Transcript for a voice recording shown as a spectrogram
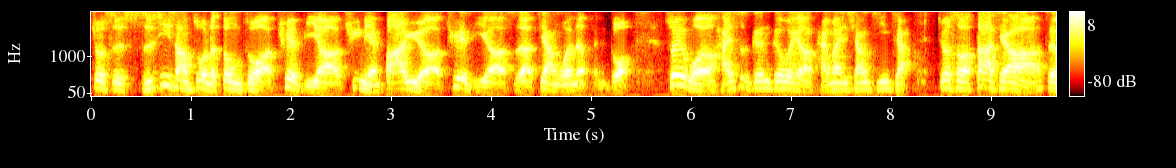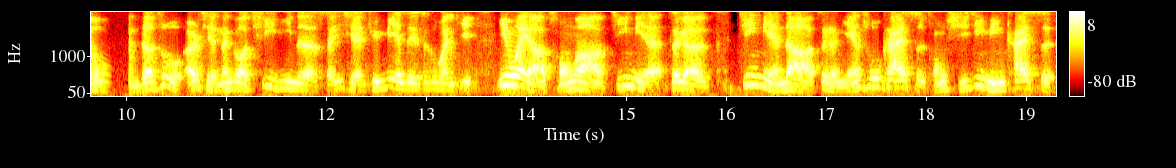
就是实际上做的动作，却比啊去年八月啊，确底啊是降温了很多。所以我还是跟各位啊台湾乡亲讲，就是说大家啊这个稳得住，而且能够气定的神闲去面对这个问题。因为啊，从啊今年这个今年的这个年初开始，从习近平开始，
